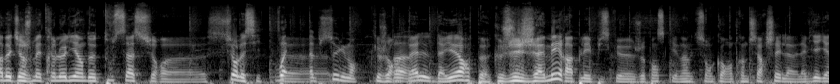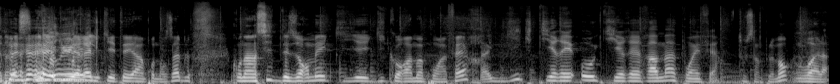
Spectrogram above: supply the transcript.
Ah bah tiens, je mettrai le lien de tout ça sur, euh, sur le site. Ouais, euh, absolument. Que je Bah, rappelle d'ailleurs, p- que j'ai jamais rappelé, puisque je pense qu'il y en a qui sont encore en train de chercher la, la vieille adresse, la vieille oui. URL qui était imprononçable, qu'on a un site désormais qui est geekorama.fr, Euh, geek-o-rama.fr. tout simplement. Voilà.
